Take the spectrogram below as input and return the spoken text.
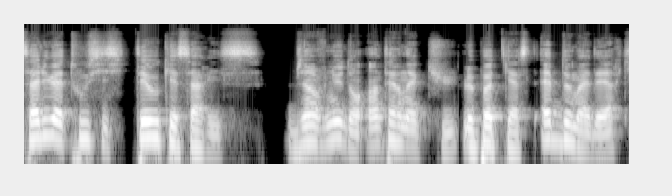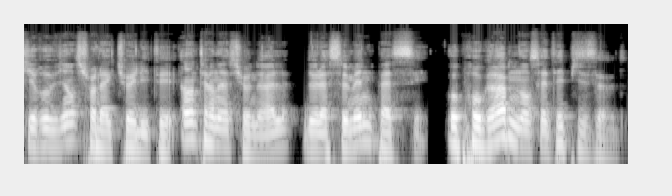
Salut à tous, ici Théo Kessaris. Bienvenue dans Internactu, le podcast hebdomadaire qui revient sur l'actualité internationale de la semaine passée. Au programme dans cet épisode.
